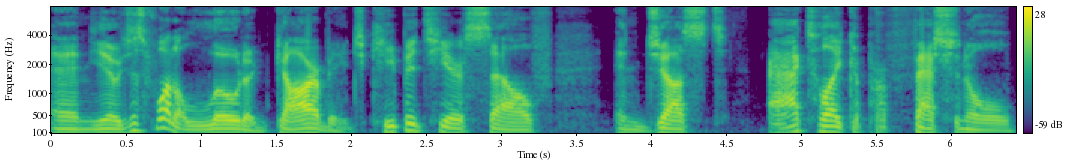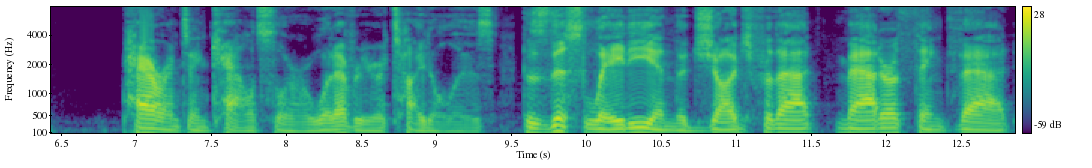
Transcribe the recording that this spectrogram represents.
And, you know, just what a load of garbage. Keep it to yourself and just act like a professional parenting counselor or whatever your title is. Does this lady and the judge, for that matter, think that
